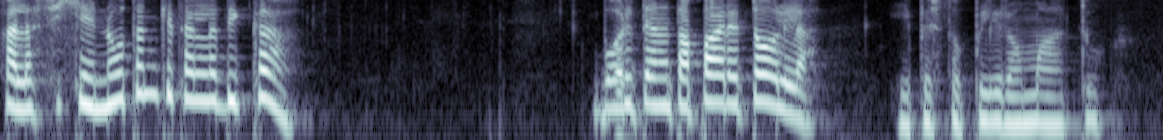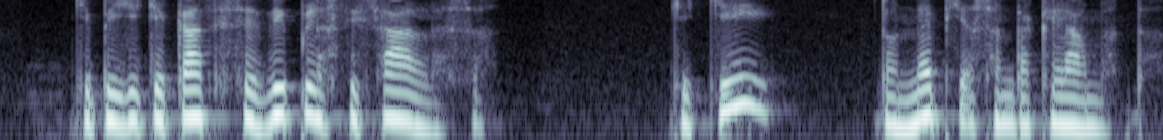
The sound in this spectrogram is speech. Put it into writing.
αλλά συχαινόταν και τα αλλαντικά. «Μπορείτε να τα πάρετε όλα», είπε στο πλήρωμά του και πήγε και κάθισε δίπλα στη θάλασσα. Και εκεί τον έπιασαν τα κλάματα.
